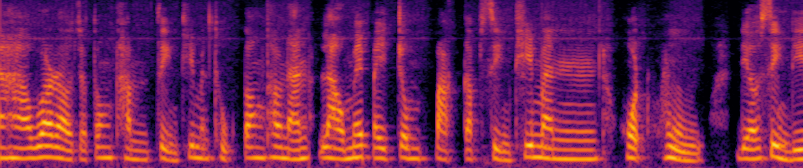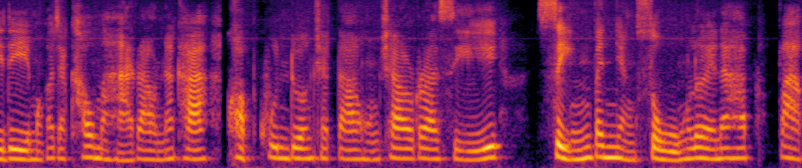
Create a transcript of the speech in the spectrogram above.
นะคะ ว่าเราจะต้องทำสิ่งที่มันถูกต้องเท่านั้น เราไม่ไปจมปักกับสิ่งที่มันหดหู่ เดี๋ยวสิ่งดีๆ มันก็จะเข้ามาหาเรานะคะ ขอบคุณดวงชะตาของชาวราศีสิงเป็นอย่างสูงเลยนะคะฝาก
